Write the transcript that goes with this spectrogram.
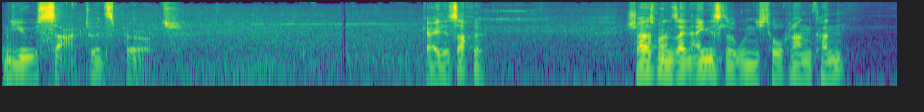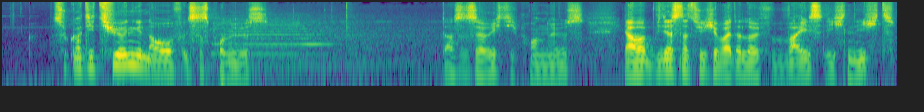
New Sark Transport. Geile Sache. Schade, dass man sein eigenes Logo nicht hochladen kann. Sogar die Türen gehen auf. Ist das pornös? Das ist ja richtig pornös. Ja, aber wie das natürlich hier weiterläuft, weiß ich nicht.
